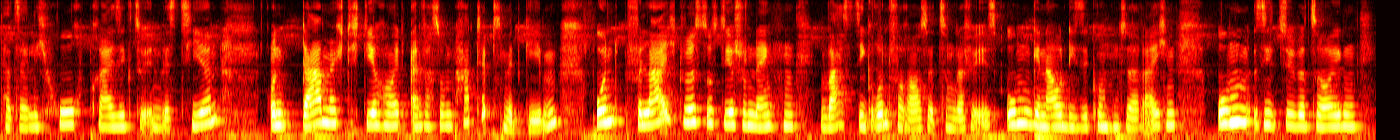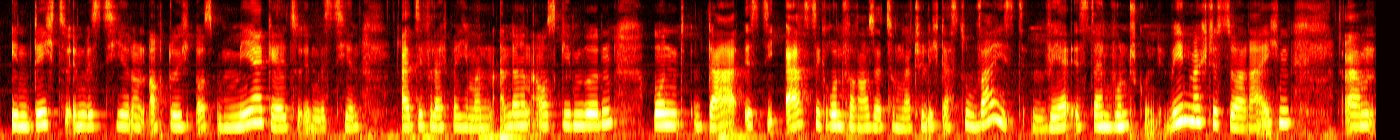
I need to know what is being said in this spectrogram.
tatsächlich hochpreisig zu investieren. Und da möchte ich dir heute einfach so ein paar Tipps mitgeben. Und vielleicht wirst du es dir schon denken, was die Grundvoraussetzung dafür ist, um genau diese Kunden zu erreichen, um sie zu überzeugen, in dich zu investieren und auch durchaus mehr Geld zu investieren, als sie vielleicht bei jemand anderen ausgeben würden. Und da ist die erste Grundvoraussetzung natürlich, dass du weißt, wer ist dein Wunschkunde, wen möchtest du erreichen, ähm,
